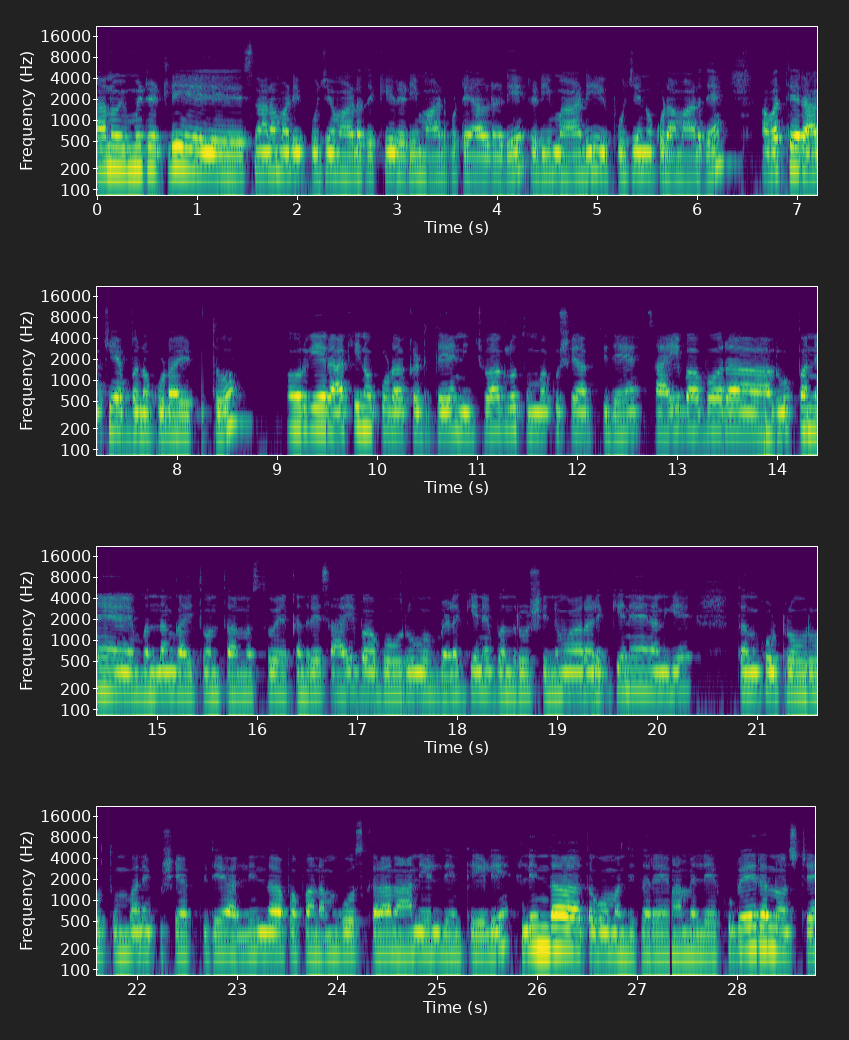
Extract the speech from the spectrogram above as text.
ನಾನು ಇಮಿಡಿಯೇಟ್ಲಿ ಸ್ನಾನ ಮಾಡಿ ಪೂಜೆ ಮಾಡೋದಕ್ಕೆ ರೆಡಿ ಮಾಡಿಬಿಟ್ಟೆ ಆಲ್ರೆಡಿ ರೆಡಿ ಮಾಡಿ ಪೂಜೆನೂ ಕೂಡ ಮಾಡಿದೆ. ಅವತ್ತೇ ರಾಖಿ ಹಬ್ಬನೂ ಕೂಡ ಇತ್ತು. ಅವ್ರಿಗೆ ರಾಖಿನೂ ಕೂಡ ಕಟ್ಟಿದೆ ನಿಜವಾಗ್ಲೂ ತುಂಬ ಖುಷಿ ಆಗ್ತಿದೆ. ಸಾಯಿಬಾಬಾವರ ರೂಪನೇ ಬಂದಂಗಾಯ್ತು ಅಂತ ಅನ್ನಿಸ್ತು. ಯಾಕಂದರೆ ಸಾಯಿಬಾಬಾ ಅವರು ಬೆಳಗ್ಗೆನೆ ಬಂದರು. ಶನಿವಾರ ಬೆಳಗ್ಗೆನೆ ನನಗೆ ತಂದುಕೊಟ್ರು ಅವರು. ತುಂಬಾ ಖುಷಿ ಆಗ್ತಿದೆ. ಅಲ್ಲಿಂದ ಪಾಪ ನಮಗೋಸ್ಕರ ನಾನು ಹೇಳ್ದೆ ಅಂತೇಳಿ ಅಲ್ಲಿಂದ ತಗೊಂಬಂದಿದ್ದಾರೆ. ಆಮೇಲೆ ಕುಬೇರನು ಅಷ್ಟೇ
